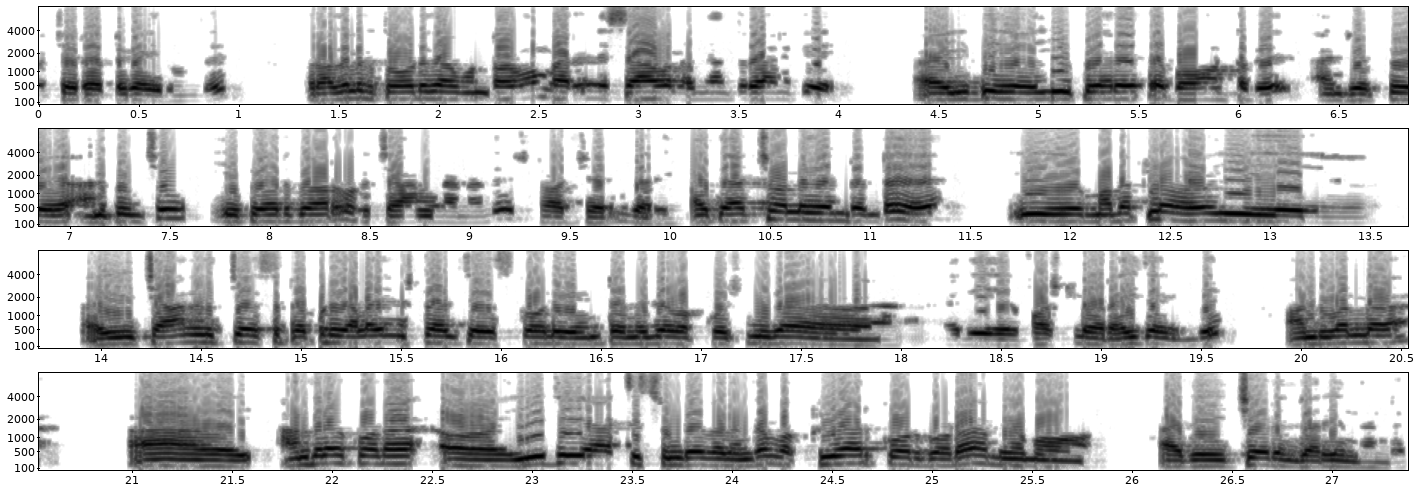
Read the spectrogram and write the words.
వచ్చేటట్టుగా ఇది ఉంది. ప్రజలకు తోడుగా ఉంటాము. మరిన్ని సేవలు అందించడానికి ఇది ఈ పేరు అయితే బాగుంటది అని చెప్పి అనిపించి ఈ పేరు ద్వారా ఒక ఛానల్ అనేది స్టార్ట్ చేయడం జరిగింది. అయితే యాక్చువల్ ఏంటంటే ఈ మొదట్లో ఈ ఈ ఛానల్ ఇచ్చేసేటప్పుడు ఎలా ఇన్స్టాల్ చేసుకోవాలి ఏంటనేది ఒక క్వశ్చన్గా అది ఫస్ట్లో రైజ్ అయింది. అందువల్ల అందులో కూడా ఈజీ యాక్సెస్ ఉండే విధంగా ఒక క్యూఆర్ కోడ్ కూడా మేము అది ఇచ్చేయడం జరిగిందండి.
